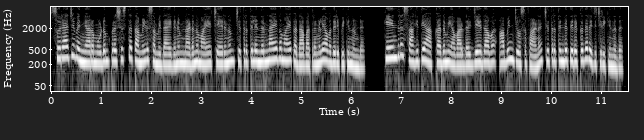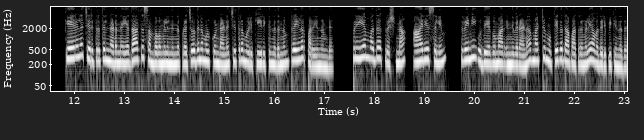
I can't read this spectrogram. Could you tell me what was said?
സുരാജ് വെഞ്ഞാറമൂടും പ്രശസ്ത തമിഴ് സംവിധായകനും നടനുമായ ചേരനും ചിത്രത്തിലെ നിർണായകമായ കഥാപാത്രങ്ങളെ അവതരിപ്പിക്കുന്നുണ്ട്. കേന്ദ്ര സാഹിത്യ അക്കാദമി അവാർഡ് ജേതാവ് അബിൻ ജോസഫാണ് ചിത്രത്തിന്റെ തിരക്കഥ രചിച്ചിരിക്കുന്നത്. കേരള ചരിത്രത്തിൽ നടന്ന യഥാർത്ഥ സംഭവങ്ങളിൽ നിന്ന് പ്രചോദനം ഉൾക്കൊണ്ടാണ് ചിത്രം ട്രെയിലർ പറയുന്നുണ്ട്. പ്രിയംവദ കൃഷ്ണ ആര്യ സലിം റിനി ഉദയകുമാർ എന്നിവരാണ് മറ്റു മുഖ്യകഥാപാത്രങ്ങളെ അവതരിപ്പിക്കുന്നത്.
